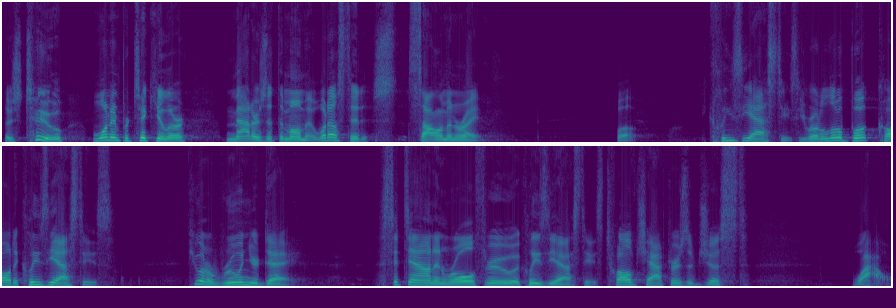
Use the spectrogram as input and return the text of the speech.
There's two. One in particular matters at the moment. What else did Solomon write? Well, Ecclesiastes. He wrote a little book called Ecclesiastes. If you want to ruin your day, sit down and roll through Ecclesiastes. 12 chapters of just wow.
